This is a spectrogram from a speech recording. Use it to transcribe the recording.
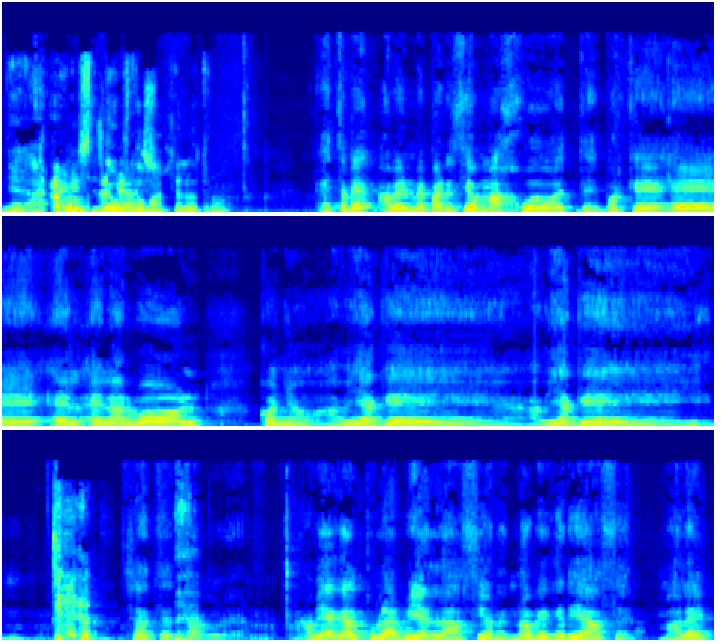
Eh, A, a este te gustó más que el otro. Este me- a ver, me pareció más juego este, porque eh, el, el árbol, coño, había que. Había que. o sea, te- te- había que calcular bien las acciones, ¿no? Que quería hacer, ¿vale?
